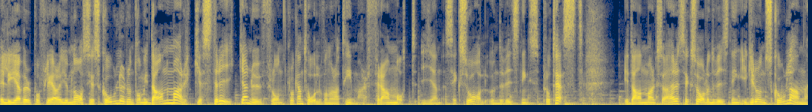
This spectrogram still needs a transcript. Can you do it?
Elever på flera gymnasieskolor runt om i Danmark strejkar nu från klockan 12 och några timmar framåt i en sexualundervisningsprotest. I Danmark så är det sexualundervisning i grundskolan,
